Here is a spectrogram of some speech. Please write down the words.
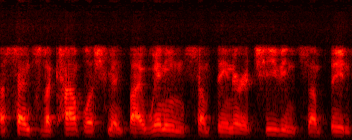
a sense of accomplishment by winning something or achieving something,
